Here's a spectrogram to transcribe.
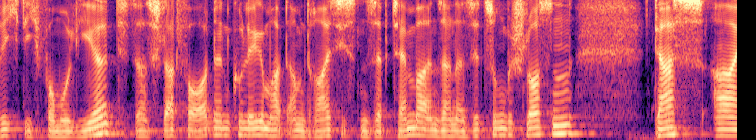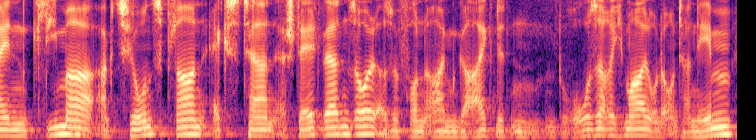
richtig formuliert. Das Stadtverordnetenkollegium hat am 30. September in seiner Sitzung beschlossen, dass ein Klimaaktionsplan extern erstellt werden soll, also von einem geeigneten Büro, sage ich mal, oder Unternehmen,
